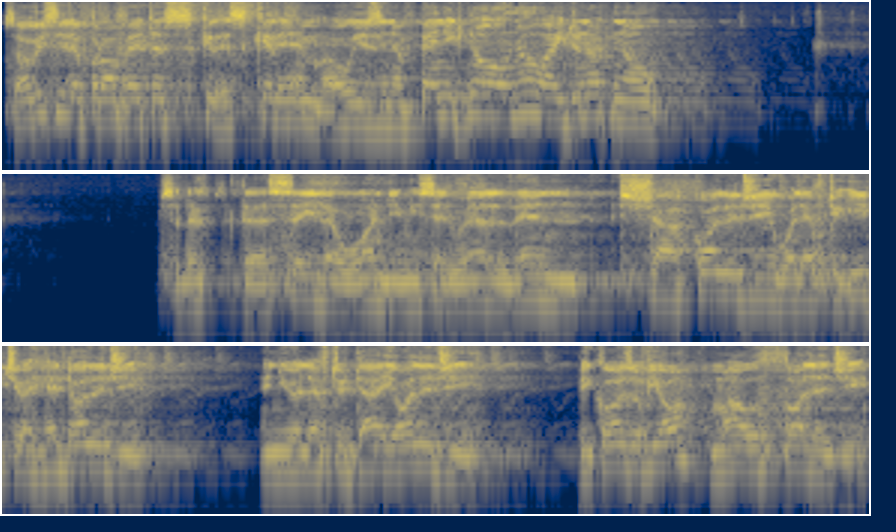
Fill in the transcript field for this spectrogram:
So obviously the prophet screamed, oh he's in a panic, no, no, I do not know. So the, the sailor warned him, he said, well then sharkology will have to eat your headology and you'll have to dieology because of your mouthology.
